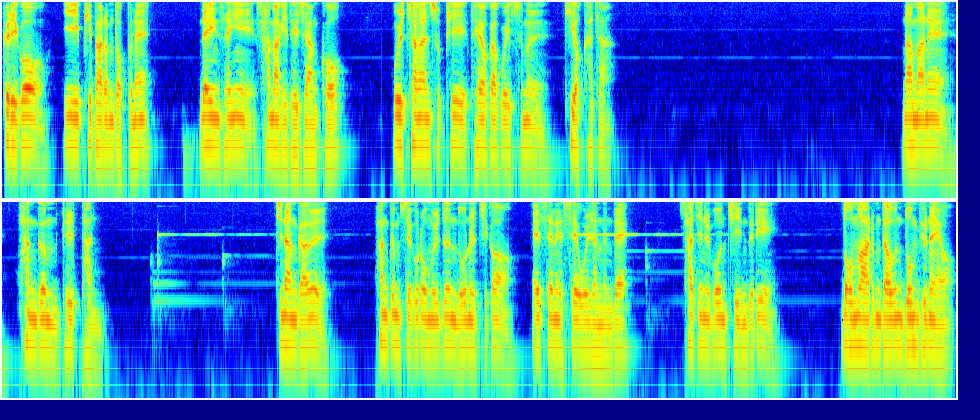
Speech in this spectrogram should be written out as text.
그리고 이 비바람 덕분에 내 인생이 사막이 되지 않고 울창한 숲이 되어가고 있음을 기억하자. 나만의 황금 들판. 지난 가을 황금색으로 물든 논을 찍어 SNS에 올렸는데 사진을 본 지인들이 너무 아름다운 논뷰네요.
